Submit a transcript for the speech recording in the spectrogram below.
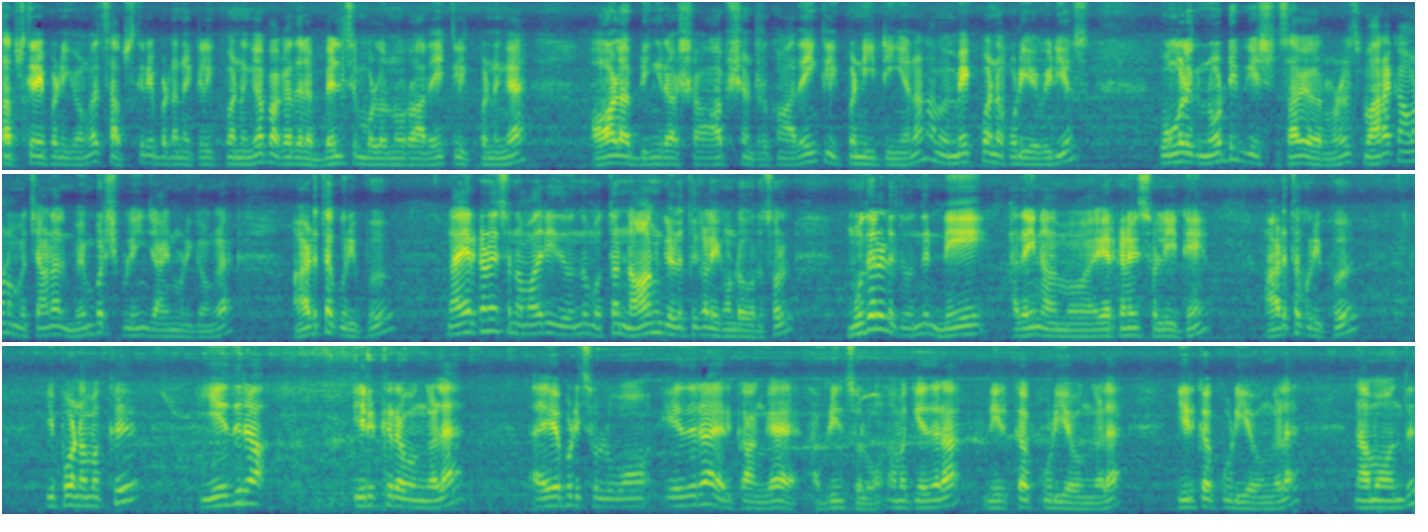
சப்ஸ்கிரைப் பண்ணிக்கோங்க. சப்ஸ்கிரைப் பட்டனை கிளிக் பண்ணுங்கள் பக்கத்தில் பெல் சிம்பிள் ஒன்று அதையும் கிளிக் பண்ணுங்கள் ஆல் அப்படிங்கிற ஆப்ஷன் இருக்கும். அதையும் கிளிக் பண்ணிட்டீங்கன்னா நம்ம மேக் பண்ணக்கூடிய வீடியோஸ் உங்களுக்கு நோட்டிஃபிகேஷன்ஸாகவே வரும். மறக்காமல் நம்ம சேனல் மெம்பர்ஷிப்லையும் ஜாயின் பண்ணிக்கோங்க. அடுத்த குறிப்பு நான் ஏற்கனவே சொன்ன மாதிரி இது வந்து மொத்தம் நான்கு எழுத்துக்களை கொண்ட ஒரு சொல். முதல் எழுத்து வந்து நே அதை நான் ஏற்கனவே சொல்லிட்டேன். அடுத்த குறிப்பு இப்போ நமக்கு எதிராக இருக்கிறவங்களை எப்படி சொல்லுவோம்? எதிராக இருக்காங்க அப்படின்னு சொல்லுவோம். நமக்கு எதிராக நிற்கக்கூடியவங்களை இருக்கக்கூடியவங்களை நம்ம வந்து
